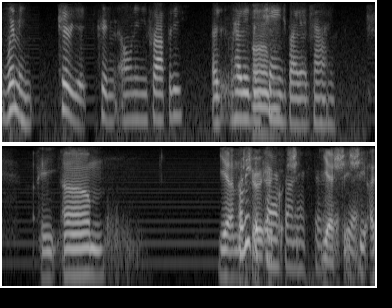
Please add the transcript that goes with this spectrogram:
Women, period, couldn't own any property. Or had it been Um, changed by that time? I, um, yeah, I'm Well, not we sure. pass Uh, on she- yeah, she yeah. she I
